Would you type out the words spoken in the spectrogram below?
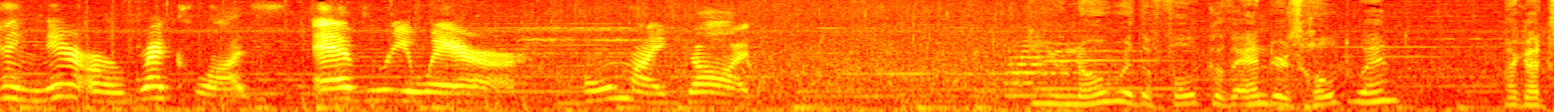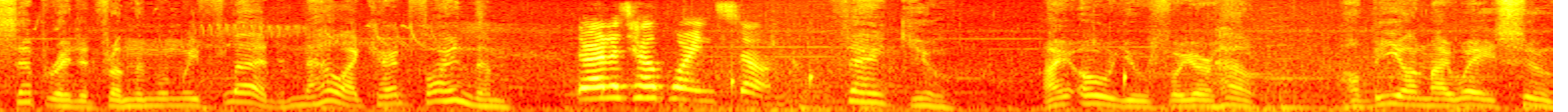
Dang, there are red claws everywhere. Oh my god. Do you know where the folk of Anders Holt went? I got separated from them when we fled, and now I can't find them. They're at a teleporting stone. Thank you. I owe you for your help. I'll be on my way soon.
